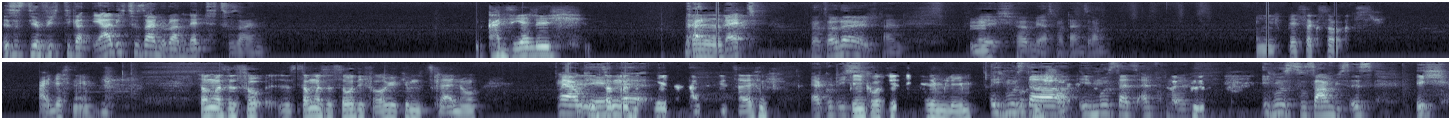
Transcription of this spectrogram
Ist es dir wichtiger, ehrlich zu sein oder nett zu sein? Ganz ehrlich. Äh, nett. Natürlich. Nein. Hm. Ich höre mir erstmal deins an. Eigentlich besser gesagt. Beides nicht. Sagen wir es so, sagen wir es so, die Frage kommt jetzt gleich noch. Ja, okay. Sagen wir Äh, so, ich ja gut, ich, bin nicht im Leben. ich muss da, ich muss da jetzt einfach mal, ich muss so sagen, wie es ist. Ich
